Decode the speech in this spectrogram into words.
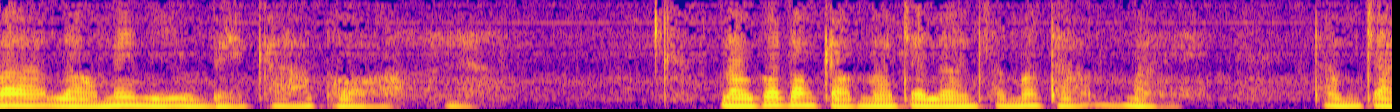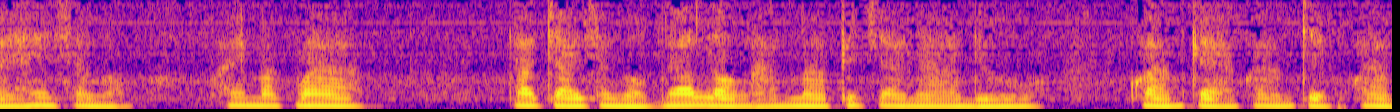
ว่าเราไม่มีอุเบกขาพอ เราก็ต้องกลับมาเจริญสมถะใหม่ทำใจให้สงบ ให้มากๆ ถ้าใจสงบแล้วลองหันมาพิจารณาดูความแก่ความเจ็บความ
